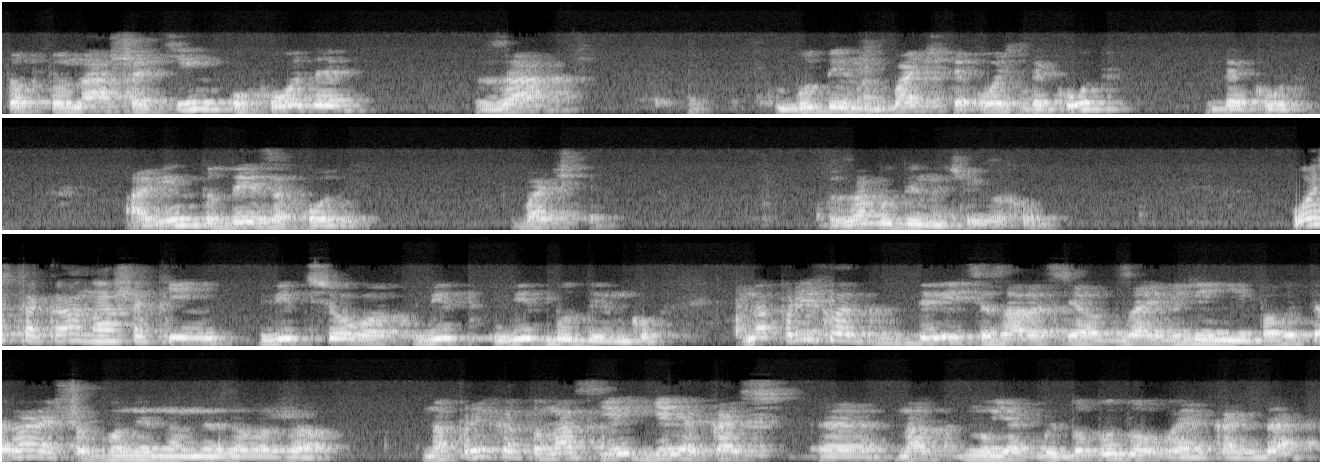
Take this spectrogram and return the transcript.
Тобто наша тінь уходить за будинок. Бачите, ось де кут, де кут. А він туди заходить. Бачите? За будиночок заходить. Ось така наша тінь від цього, від, від будинку. Наприклад, дивіться, зараз я от зайві лінії повитираю, щоб вони нам не заважали. Наприклад, у нас є, є якась е, ну, якби добудова якась. Да?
